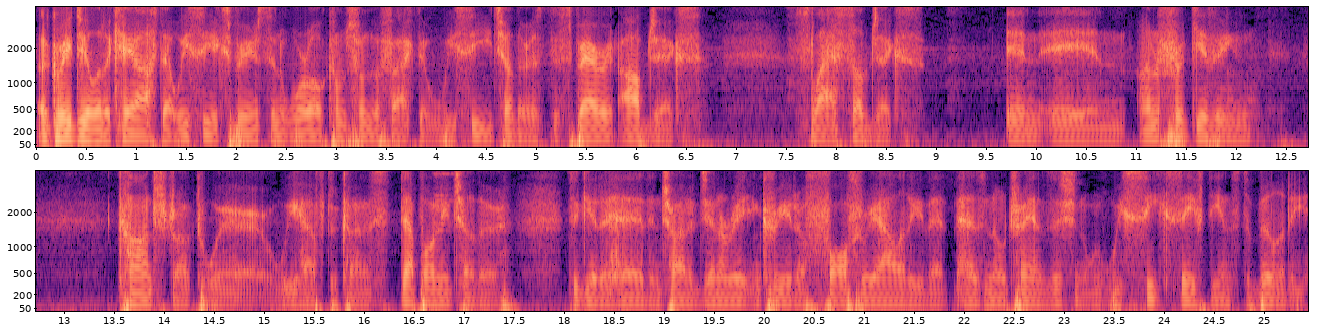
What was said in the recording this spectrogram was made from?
a great deal of the chaos that we see experienced in the world comes from the fact that we see each other as disparate objects slash subjects in an unforgiving construct where we have to kind of step on each other to get ahead and try to generate and create a false reality that has no transition. We seek safety and stability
